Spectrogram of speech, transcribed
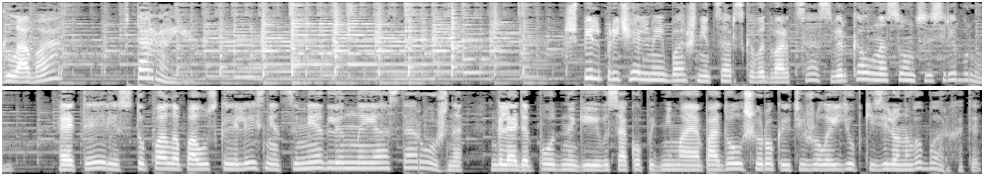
Глава вторая Шпиль причальной башни царского дворца сверкал на солнце серебром. Этери ступала по узкой лестнице медленно и осторожно, глядя под ноги и высоко поднимая подол широкой тяжелой юбки зеленого бархата.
